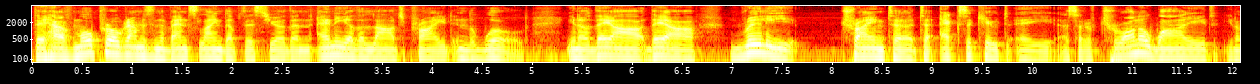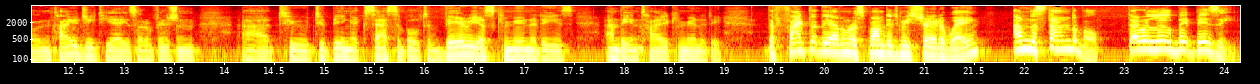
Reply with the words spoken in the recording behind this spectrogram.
They have more programs and events lined up this year than any other large pride in the world. You know, they are they are really trying to to execute a, a sort of Toronto-wide, you know, entire GTA sort of vision uh, to to being accessible to various communities and the entire community. The fact that they haven't responded to me straight away, understandable. They're a little bit busy.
